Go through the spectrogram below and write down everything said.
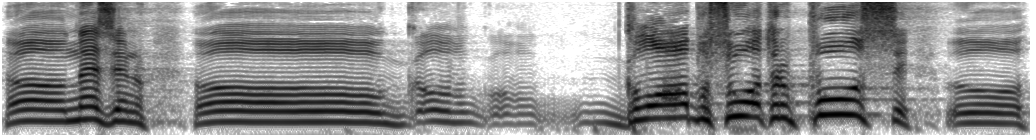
uh, nezinu, uh, globus otru pusi. Uh,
